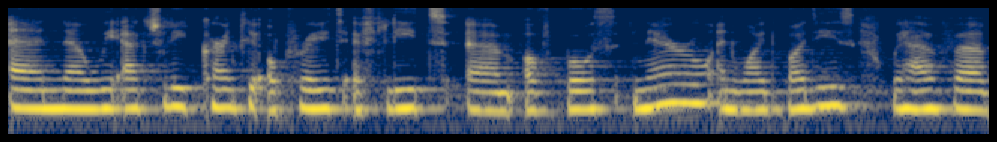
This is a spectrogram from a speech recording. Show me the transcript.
and uh, we actually currently operate a fleet um, of both narrow and wide bodies. We have uh,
